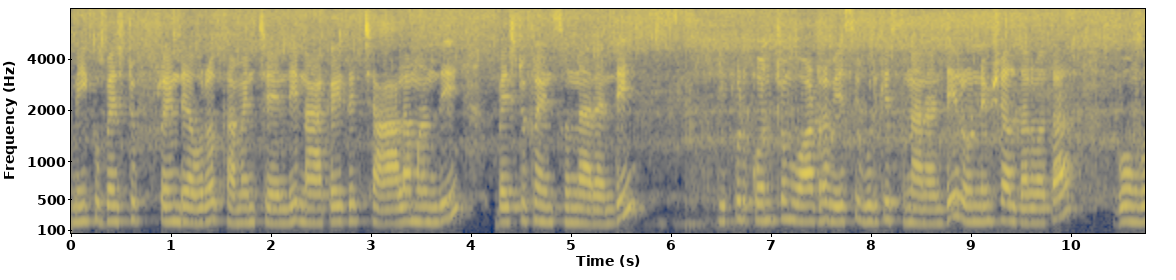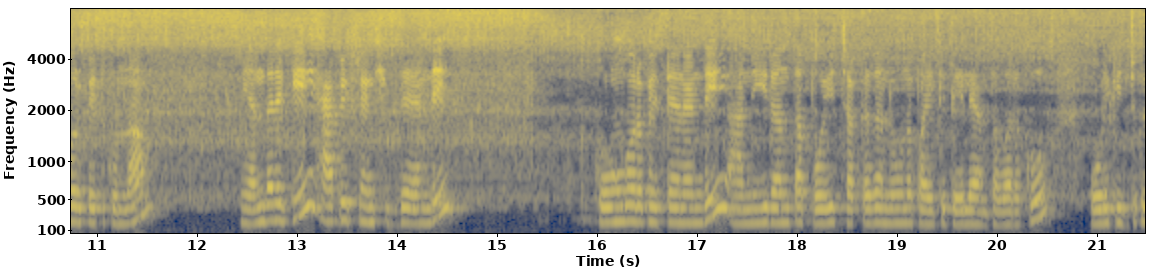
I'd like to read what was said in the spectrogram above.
మీకు బెస్ట్ ఫ్రెండ్ ఎవరో కమెంట్ చేయండి. నాకైతే చాలామంది బెస్ట్ ఫ్రెండ్స్ ఉన్నారండి. ఇప్పుడు కొంచెం వాటర్ వేసి ఉడికిస్తున్నానండి. రెండు నిమిషాల తర్వాత గోంగూర పెట్టుకుందాం. మీ అందరికీ హ్యాపీ ఫ్రెండ్షిప్ డే అండి. గోంగూర పెట్టానండి. ఆ నీరంతా పోయి చక్కగా నూనె పైకి తేలేంత వరకు ఉడికించుకు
